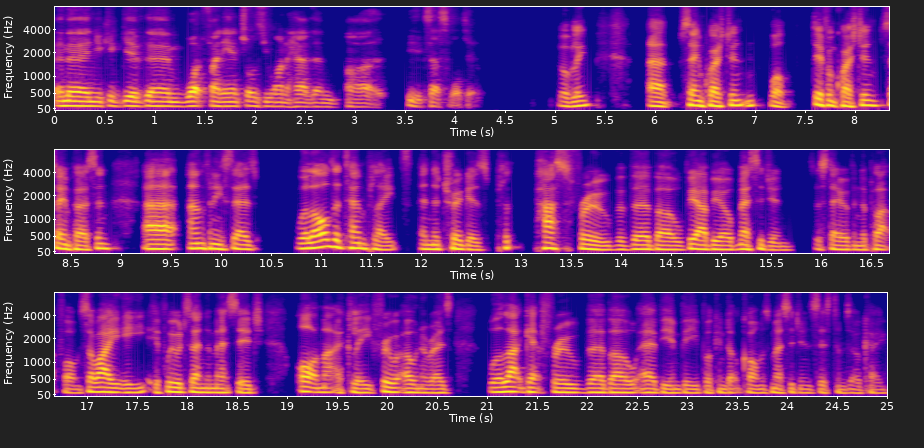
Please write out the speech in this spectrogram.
And then you can give them what financials you want to have them uh, be accessible to. Lovely. Uh, same question. Well, different question, same person. Uh, Anthony says, will all the templates and the triggers pass through the Vrbo, VRBO messaging to stay within the platform? So, i.e., if we would send a message automatically through OwnerRez, will that get through Vrbo, Airbnb, Booking.com's messaging systems okay?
